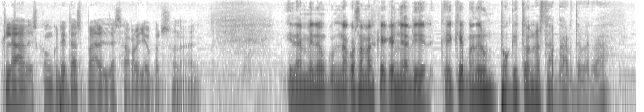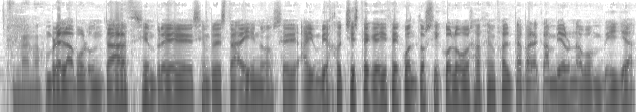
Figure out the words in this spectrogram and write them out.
claves concretas para el desarrollo personal. Y también una cosa más que hay que añadir, que hay que poner un poquito nuestra parte, ¿verdad? Hombre, la voluntad siempre, siempre está ahí, ¿no? hay un viejo chiste que dice cuántos psicólogos hacen falta para cambiar una bombilla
